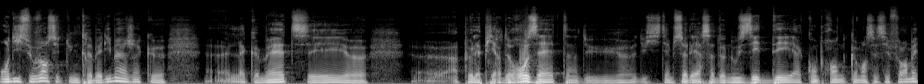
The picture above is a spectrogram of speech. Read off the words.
on dit souvent, c'est une très belle image, hein, que euh, la comète c'est un peu la pierre de Rosette hein, du, système solaire. Ça doit nous aider à comprendre comment ça s'est formé.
